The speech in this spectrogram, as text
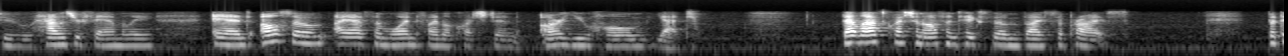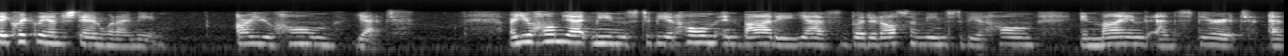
to how's your family, and also I ask them one final question Are you home yet? That last question often takes them by surprise but they quickly understand what I mean. Are you home yet? Are you home yet means to be at home in body, yes, but it also means to be at home in mind and spirit as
